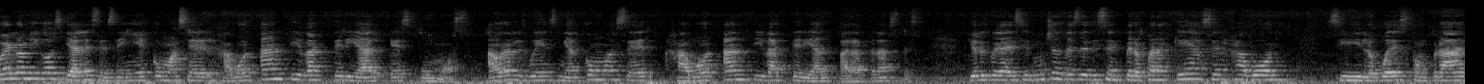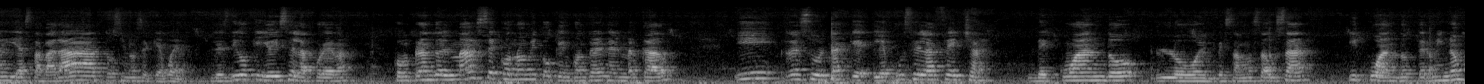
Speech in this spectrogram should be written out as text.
Bueno amigos, ya les enseñé cómo hacer el jabón antibacterial espumoso. Ahora les voy a enseñar cómo hacer jabón antibacterial para trastes. Yo les voy a decir, muchas veces dicen, pero ¿para qué hacer jabón si lo puedes comprar y hasta barato, si no sé qué? Bueno, les digo que yo hice la prueba comprando el más económico que encontré en el mercado y resulta que le puse la fecha de cuando lo empezamos a usar y cuando terminó.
